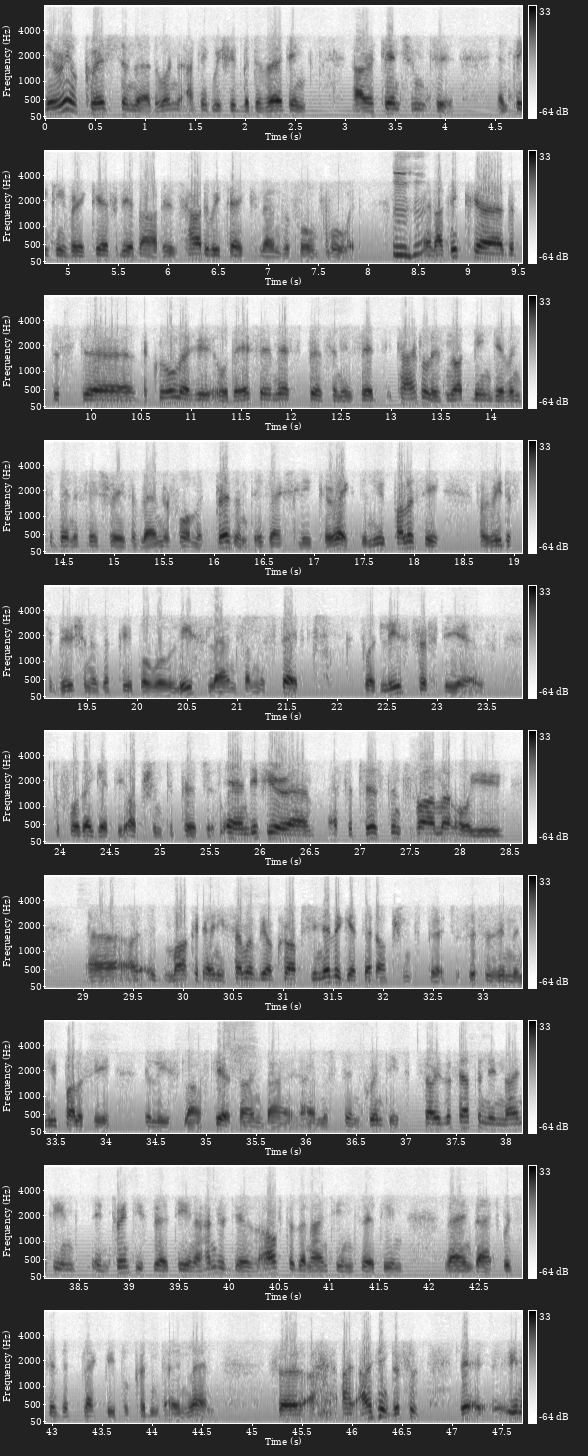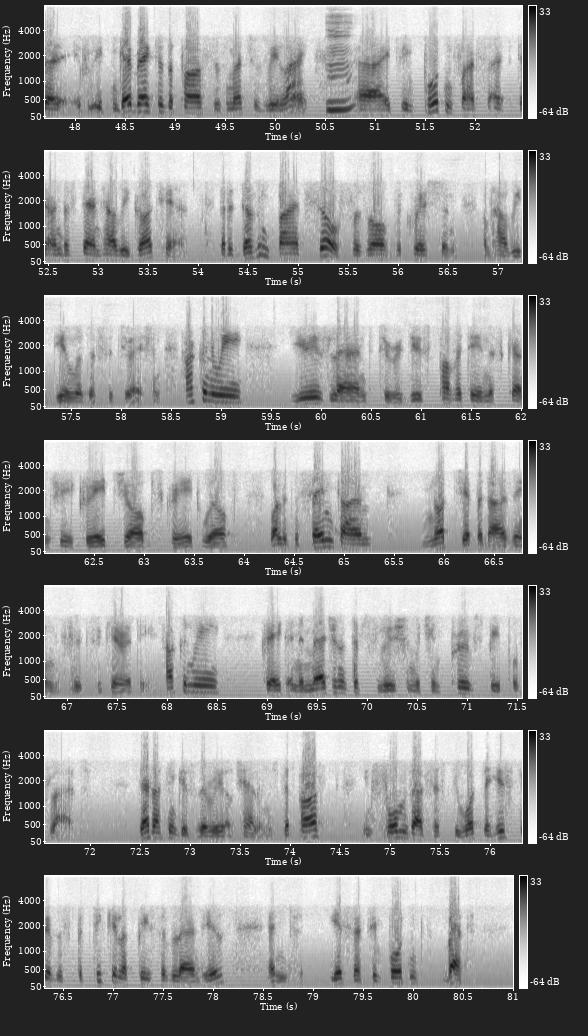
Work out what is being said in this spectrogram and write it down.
The real question, though, the one I think we should be diverting our attention to and thinking very carefully about is how do we take land reform forward? Mm-hmm. And I think uh, the, the, the, the caller who, or the SMS person who said the title is not being given to beneficiaries of land reform at present is actually correct. The new policy for redistribution is that people will lease land from the state for at least 50 years before they get the option to purchase. And if you're a, a subsistence farmer or you uh, market only some of your crops, you never get that option to purchase. This is in the new policy released last year, signed by uh, Mr. Nkwinti. So this happened in 19 in 2013, 100 years after the 1913 Land Act, which said that black people couldn't own land. So I, I think this is, you know, if we can go back to the past as much as we like, Mm-hmm. uh, it's important for us uh, to understand how we got here. But it doesn't by itself resolve the question of how we deal with the situation. How can we use land to reduce poverty in this country, create jobs, create wealth, while at the same time not jeopardizing food security? How can we create an imaginative solution which improves people's lives? That, I think, is the real challenge. The past informs us as to what the history of this particular piece of land is, and yes, that's important, but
